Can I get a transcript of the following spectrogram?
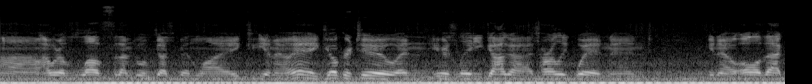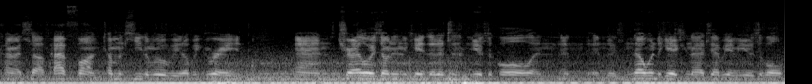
Uh, I would have loved for them to have just been like, you know, hey, Joker 2, and here's Lady Gaga as Harley Quinn, and you know, all of that kind of stuff. Have fun, come and see the movie, it'll be great. And trailers don't indicate that it's a musical, and, and, and there's no indication that it's going to be a musical.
